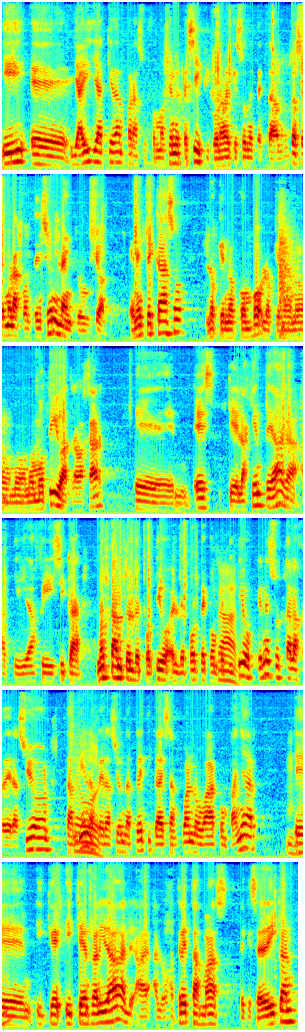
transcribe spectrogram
y, eh, y, ahí ya quedan para su formación específica una vez que son detectados. Nosotros hacemos la contención y la introducción. En este caso, lo que nos, lo que nos, nos motiva a trabajar eh, es que la gente haga actividad física, no tanto el deportivo, el deporte competitivo, que en eso está la federación, también la Federación de Atlética de San Juan nos va a acompañar, eh, y, que, y que en realidad a, los atletas más de que se dedican,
